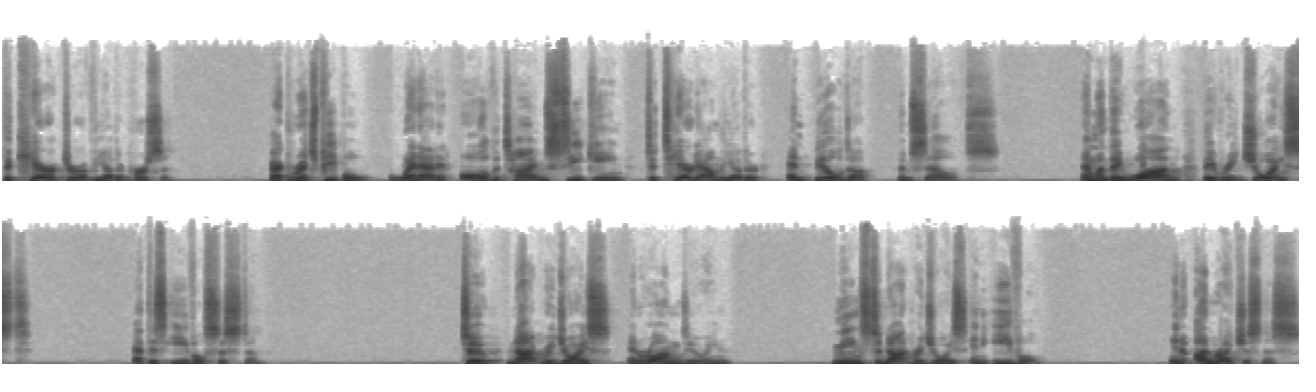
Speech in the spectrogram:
the character of the other person. In fact, rich people went at it all the time, seeking to tear down the other and build up themselves. And when they won, they rejoiced at this evil system. To not rejoice in wrongdoing means to not rejoice in evil, in unrighteousness,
